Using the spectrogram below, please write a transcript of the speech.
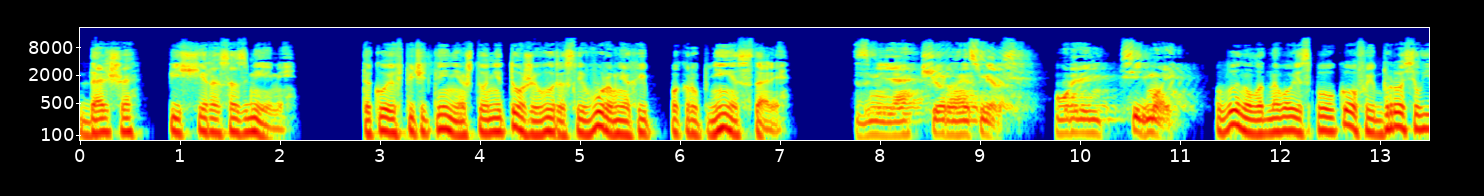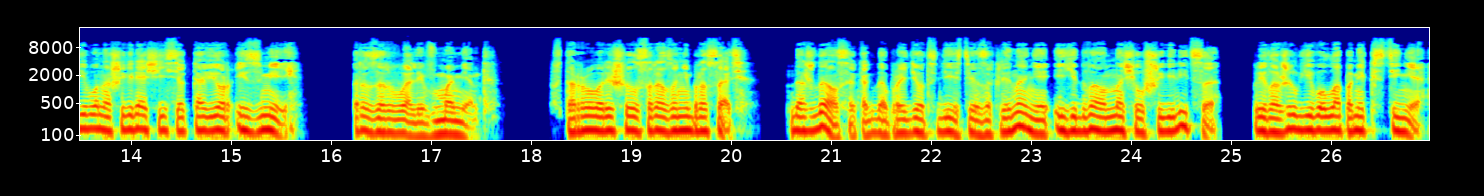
Дальше пещера со змеями. Такое впечатление, что они тоже выросли в уровнях и покрупнее стали. Змея «Черная смерть». Уровень седьмой. Вынул одного из пауков и бросил его на шевелящийся ковер из змей. Разорвали в момент. Второго решил сразу не бросать. Дождался, когда пройдет действие заклинания, и едва он начал шевелиться, приложил его лапами к стене.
